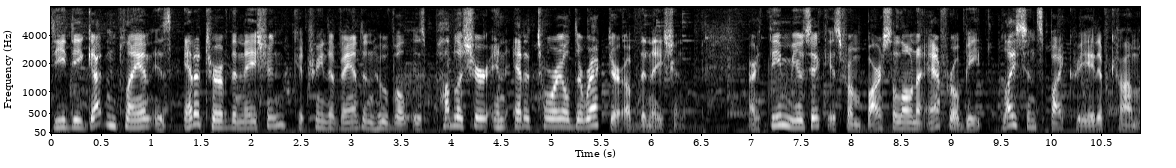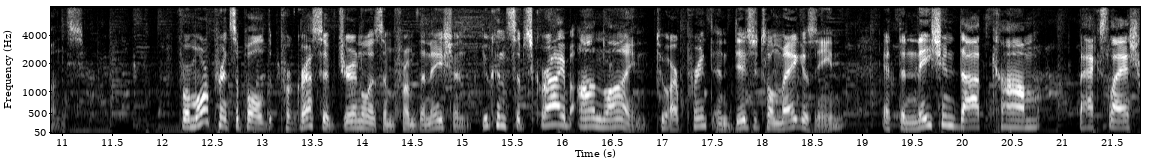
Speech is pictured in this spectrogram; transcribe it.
D.D. Guttenplan is editor of The Nation. Katrina vanden Heuvel is publisher and editorial director of The Nation. Our theme music is from Barcelona Afrobeat, licensed by Creative Commons. For more principled, progressive journalism from The Nation, you can subscribe online to our print and digital magazine at thenation.com backslash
